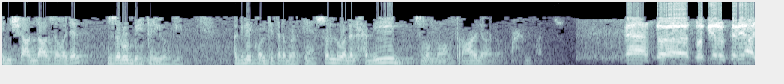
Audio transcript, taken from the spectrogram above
انشاءاللہ شاء اللہ ضرور بہتری ہوگی۔ اگلی کال کی طرف بڑھتے ہیں۔ صلو علی الحبیب صلی اللہ تعالی میں سعودی عرب سے ریاض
